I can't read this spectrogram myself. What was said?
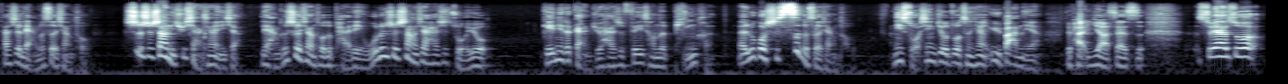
它是两个摄像头。事实上，你去想象一下，两个摄像头的排列，无论是上下还是左右，给你的感觉还是非常的平衡。那如果是四个摄像头，你索性就做成像浴霸那样，对吧？一二三四，虽然说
